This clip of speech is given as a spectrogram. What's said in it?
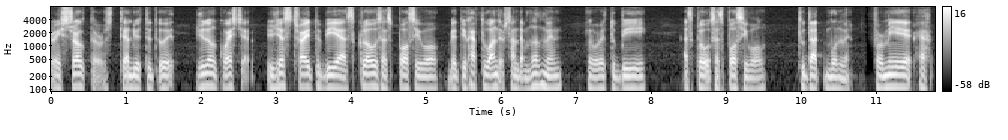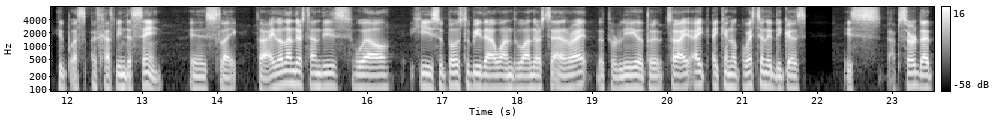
your instructors tell you to do it. You don't question. You just try to be as close as possible, but you have to understand the movement in order to be as close as possible to that movement. For me, it was it has been the same. It's like so I don't understand this well he's supposed to be the one to understand, right? Dr. Lee, Dr. So I, I, I cannot question it because it's absurd that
